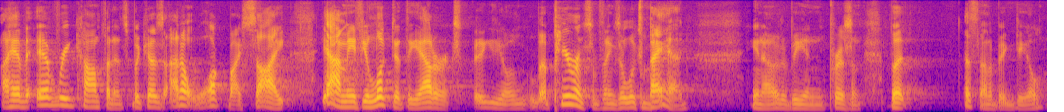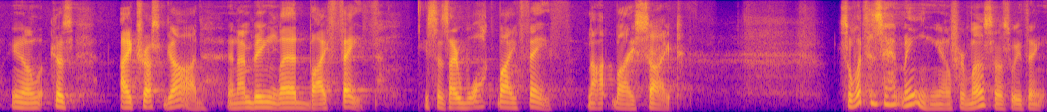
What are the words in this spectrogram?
I have every confidence because I don't walk by sight. Yeah, I mean, if you looked at the outer you know, appearance of things, it looks bad, you know, to be in prison. But that's not a big deal, you know, because I trust God and I'm being led by faith. He says, I walk by faith, not by sight. So what does that mean? You know, for most of us, we think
